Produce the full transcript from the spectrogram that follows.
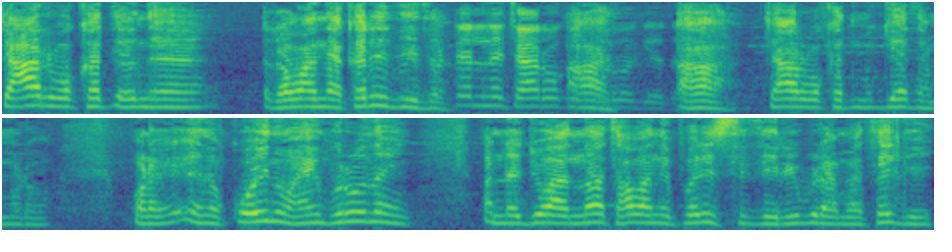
ચાર વખત એને રવાના કરી દીધા. હા ચાર વખત ગયા હતા મળવા. પણ એનું કોઈનું હાંભરું નહીં. અને જો આ ન થવાની પરિસ્થિતિ રીબડામાં થઈ ગઈ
